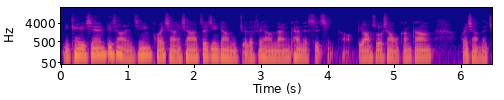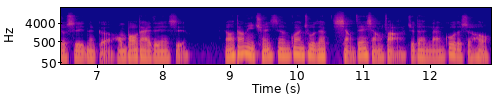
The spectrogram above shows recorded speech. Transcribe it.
你可以先闭上眼睛，回想一下最近让你觉得非常难堪的事情哈。比方说，像我刚刚回想的就是那个红包袋这件事。然后，当你全神贯注在想这些想法，觉得很难过的时候。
